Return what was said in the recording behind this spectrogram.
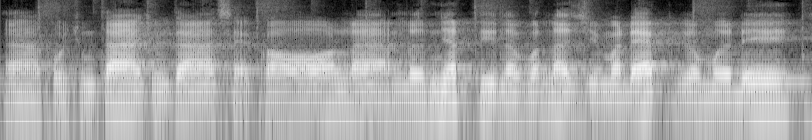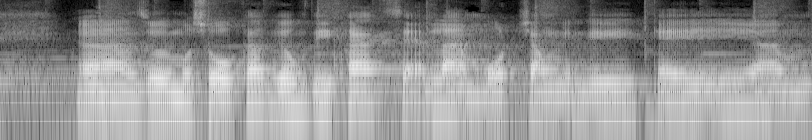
à, của chúng ta chúng ta sẽ có là lớn nhất thì là vẫn là Gemadet, GMD à, rồi một số các công ty khác sẽ là một trong những cái cái um,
